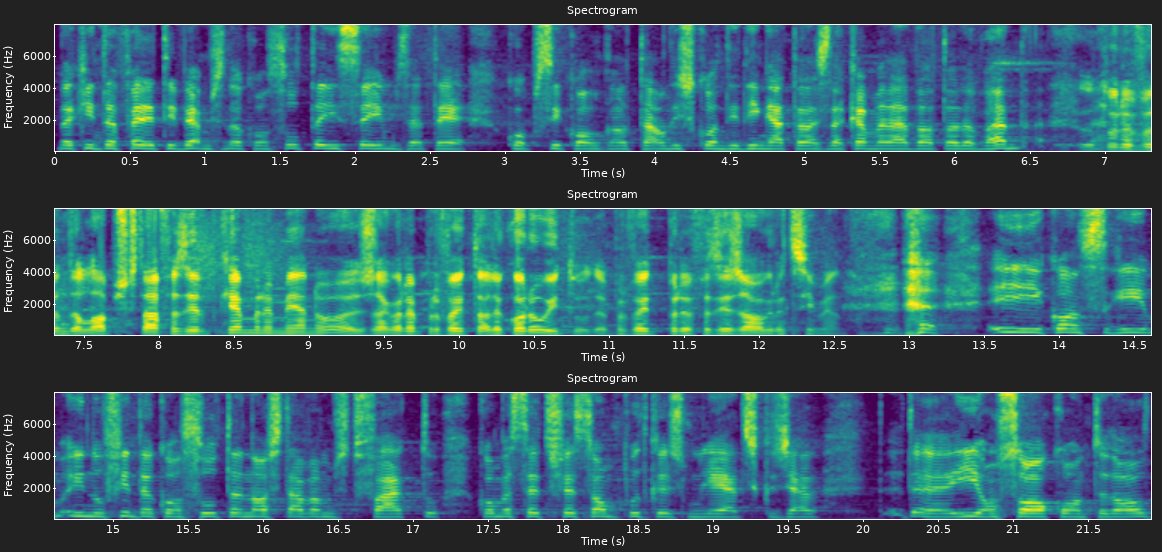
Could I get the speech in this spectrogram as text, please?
Na quinta-feira tivemos na consulta e saímos até com a psicóloga tal escondidinha atrás da câmara da doutora Wanda. A doutora Wanda Lopes que está a fazer de cameraman hoje, agora aproveito, olha, coroa e tudo, aproveito para fazer já o agradecimento. e consegui, e no fim da consulta nós estávamos de facto com uma satisfação porque as mulheres que já uh, iam só ao controle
